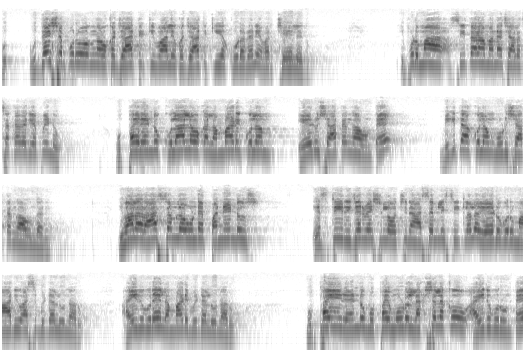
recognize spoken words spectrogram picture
ఉ- ఉద్దేశపూర్వకంగా ఒక జాతికి ఇవ్వాలి ఒక జాతికి ఇవ్వకూడదని ఎవరు చేయలేదు. ఇప్పుడు మా సీతారాం అన్న చాలా చక్కగా చెప్పిండు. ముప్పై రెండు కులాల్లో ఒక లంబాడి కులం ఏడు శాతంగా ఉంటే మిగతా కులం మూడు శాతంగా ఉందని. ఇవాళ రాష్ట్రంలో ఉండే పన్నెండు ఎస్టీ రిజర్వేషన్లో వచ్చిన అసెంబ్లీ సీట్లలో ఏడుగురు మా ఆదివాసీ బిడ్డలు ఉన్నారు. ఐదుగురే లంబాడి బిడ్డలు ఉన్నారు. ముప్పై రెండు ముప్పై మూడు లక్షలకు ఐదుగురు ఉంటే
